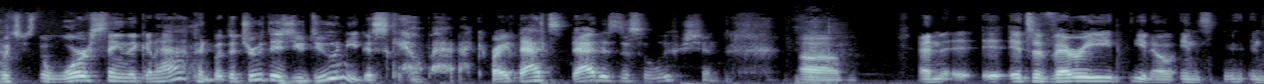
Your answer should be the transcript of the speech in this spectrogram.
which, is the worst thing that can happen. But the truth is you do need to scale back right? That's that is the solution. Yeah. um, and it, it's a very you know in, in,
